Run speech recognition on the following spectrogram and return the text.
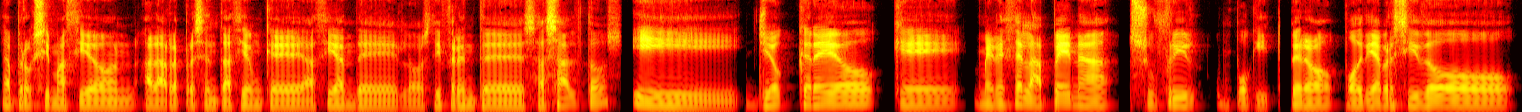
aproximación a la representación que hacían de los diferentes asaltos y yo creo que merece la pena sufrir un poquito, pero podría haber sido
